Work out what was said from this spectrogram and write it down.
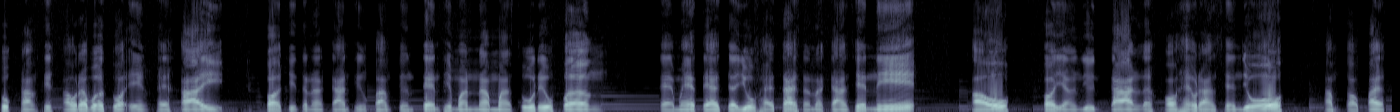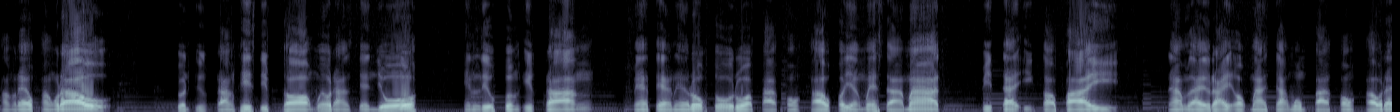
ทุกครั้งที่เขาระเบิดตัวเองใครๆ ก็จินตนาการถึงความตื่นเต้นที่มันนำมาสู่หลิวเฟิง แต่แม้แต่จะอยู่ภายใต้สถานการณ์เช่นนี้ เขาก็ยังยืนการและขอให้หลานเซียนโยทำต่อไปครั้งแล้วครั้งเล่าจนถึงครั้งที่ 12 เมื่อหลานเซียนโยเห็นหลิวเฟิงอีกครั้ง แม้แต่ในโรคโต้หรัวปากของเขาก็ยังไม่สามารถปิดได้อีกต่อไป น้ำลายไหลออกมาจากมุมปากของเขาได้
